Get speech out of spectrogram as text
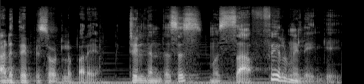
അടുത്ത എപ്പിസോഡിൽ പറയാം. Till then this is Musafir മിലേങ്കി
